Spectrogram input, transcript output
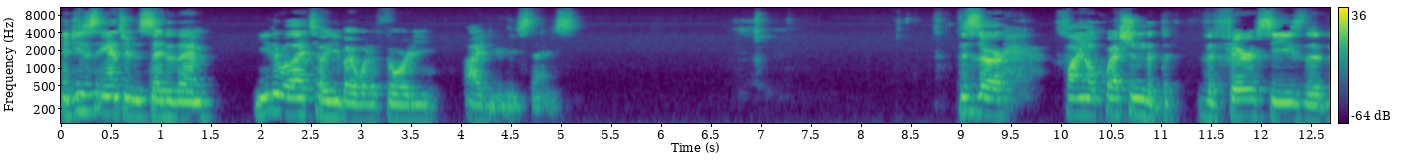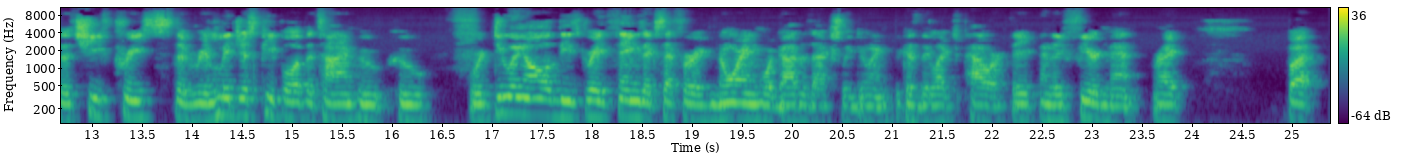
And Jesus answered and said to them, Neither will I tell you by what authority I do these things. This is our final question that the, the Pharisees, the, the chief priests, the religious people of the time who, who were doing all of these great things except for ignoring what God was actually doing because they liked power. They, and they feared men, right? But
